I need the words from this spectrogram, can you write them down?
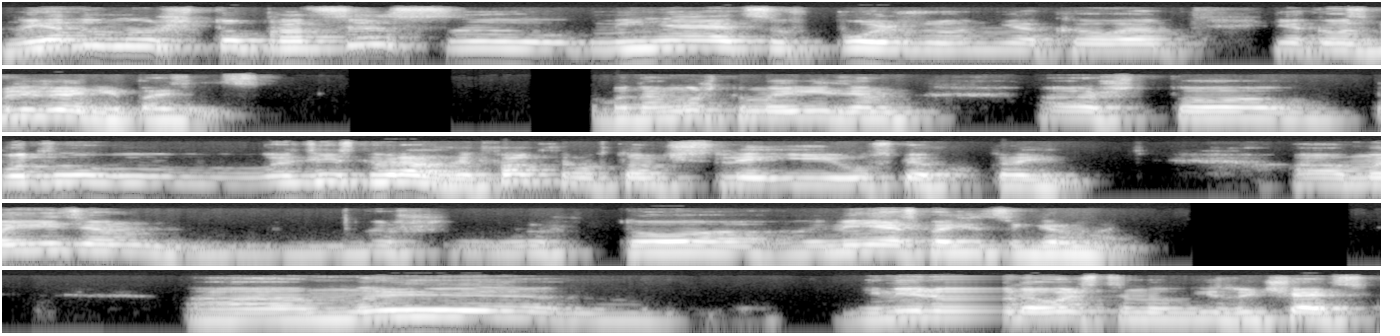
Но я думаю, что процесс меняется в пользу некого, некого сближения позиций. Потому что мы видим, что под воздействием разных факторов, в том числе и успех Украины, мы видим, что меняется позиция Германии. А мы имели удовольствие изучать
